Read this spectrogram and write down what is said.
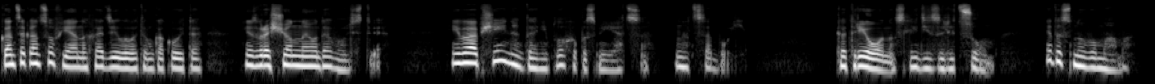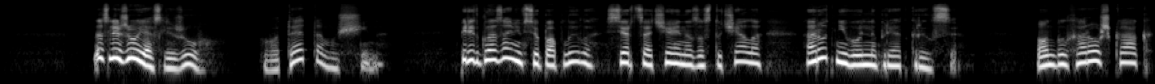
в конце концов я находила в этом какое-то извращенное удовольствие. И вообще иногда неплохо посмеяться над собой. «Катриона, следи за лицом. Это снова мама». «Да слежу я, слежу. Вот это мужчина. Перед глазами все поплыло, сердце отчаянно застучало, а рот невольно приоткрылся. Он был хорош как...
